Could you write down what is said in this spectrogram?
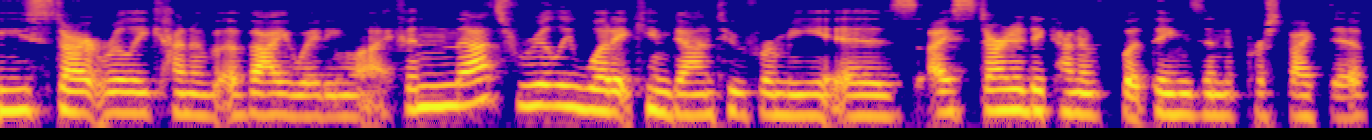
You start really kind of evaluating life. And that's really what it came down to for me is I started to kind of put things into perspective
